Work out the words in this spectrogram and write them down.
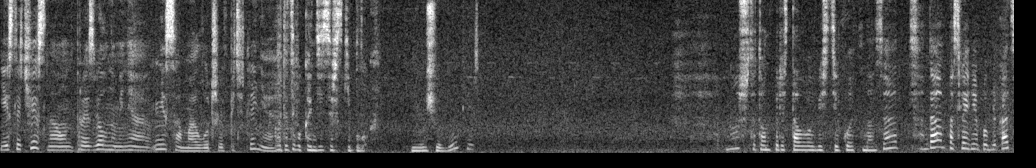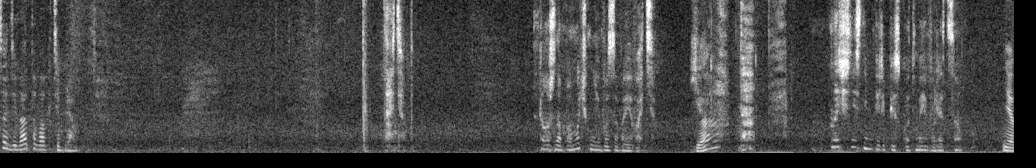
если честно, он произвел на меня не самое лучшее впечатление. Вот это его кондитерский блог. У него еще блог есть? Ну, что-то он перестал его вести год назад. Да, последняя публикация 9 октября. Надя, ты должна помочь мне его завоевать. Я? Да. Начни с ним переписку от моего лица. Нет.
